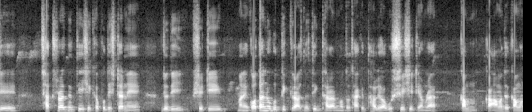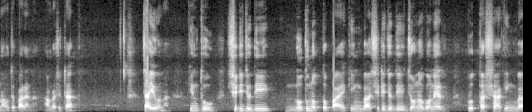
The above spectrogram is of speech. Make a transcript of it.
যে ছাত্র রাজনীতি শিক্ষা প্রতিষ্ঠানে যদি সেটি মানে গতানুগতিক রাজনৈতিক ধারার মতো থাকে, তাহলে অবশ্যই সেটি আমরা কাম আমাদের কামনা হতে পারে না। আমরা সেটা চাইও না। কিন্তু সেটি যদি নতুনত্ব পায় কিংবা সেটি যদি জনগণের প্রত্যাশা কিংবা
